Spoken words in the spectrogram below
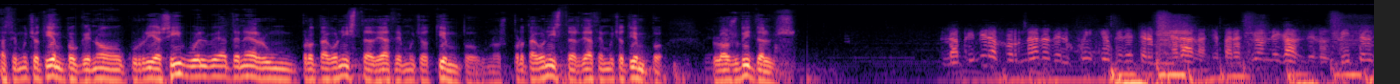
hace mucho tiempo que no ocurría así, vuelve a tener un protagonista de hace mucho tiempo, unos protagonistas de hace mucho tiempo, los Beatles. La primera jornada del juicio que determinará la separación legal de los Beatles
